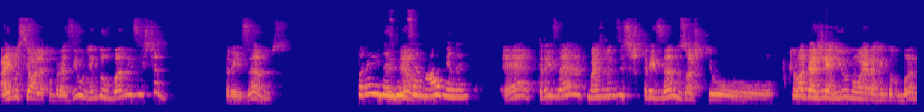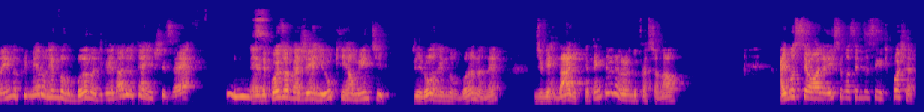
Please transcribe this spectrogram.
aí você olha para o Brasil, renda urbana existe há três anos. Por aí, 2019, Entendeu? né? É, três, é, mais ou menos esses três anos, acho que o. Porque o HGRU não era renda urbana ainda, o primeiro renda urbana de verdade é o TRXE. É, depois o HGRU, que realmente virou renda urbana, né? De verdade, porque até então era educacional. Aí você olha isso e você diz o seguinte: poxa,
